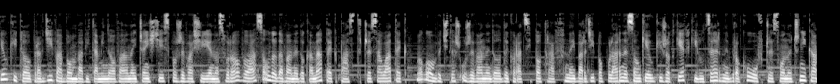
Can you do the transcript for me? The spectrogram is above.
Kiełki to prawdziwa bomba witaminowa. Najczęściej spożywa się je na surowo, a są dodawane do kanapek, past czy sałatek. Mogą być też używane do dekoracji potraw. Najbardziej popularne są kiełki rzodkiewki, lucerny, brokułów czy słonecznika,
